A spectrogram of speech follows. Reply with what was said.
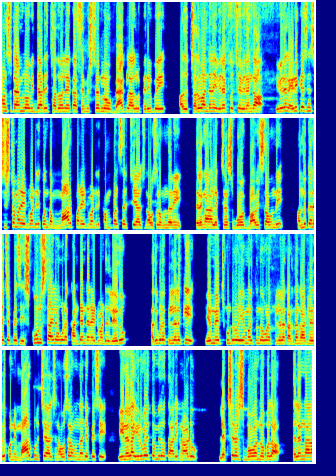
మంత్స్ టైంలో విద్యార్థి చదవలేక సెమిస్టర్లో బ్యాక్ లాగులు పెరిగిపోయి అది చదవంటేనే విరక్తి వచ్చే విధంగా ఈ విధంగా ఎడ్యుకేషన్ సిస్టమ్ అనేటువంటిది కొంత మార్పు అనేటువంటిది కంపల్సరీ చేయాల్సిన అవసరం ఉందని తెలంగాణ లెక్చరర్స్ భావిస్తా ఉంది. అందుకనే చెప్పేసి స్కూల్ స్థాయిలో కూడా కంటెంట్ అనేటువంటిది లేదు. అది కూడా పిల్లలకి ఏం నేర్చుకుంటారో ఏమవుతుందో కూడా పిల్లలకు అర్థం కావట్లేదు. కొన్ని మార్పులు చేయాల్సిన అవసరం ఉందని చెప్పేసి ఈ నెల ఇరవై తొమ్మిదో తారీఖు నాడు లెక్చరర్స్ భవన్ లోపల తెలంగాణ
